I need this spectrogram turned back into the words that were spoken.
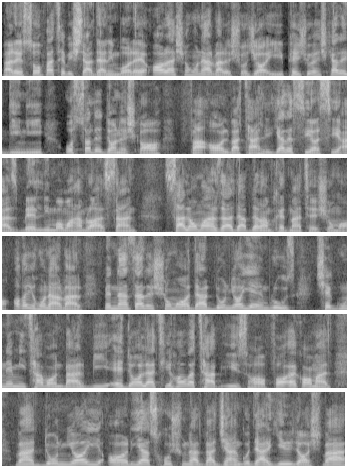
برای صحبت بیشتر در این باره آرش هنرور شجاعی پژوهشگر دینی استاد دانشگاه فعال و تحلیلگر سیاسی از برلین با ما همراه هستند. سلام و عرض ادب دارم خدمت شما. آقای هنرور به نظر شما در دنیای امروز چگونه می‌توان بر بیعدالتی ها و تبعیض ها فائق آمد و دنیایی آری از خشونت و جنگ و درگیری داشت و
